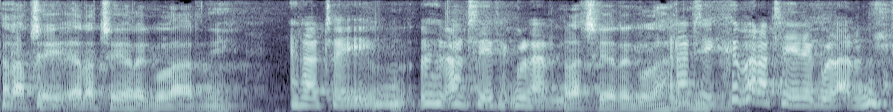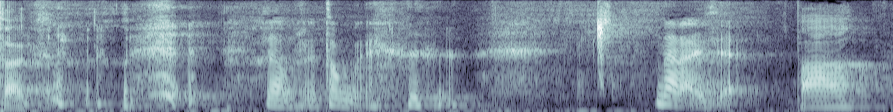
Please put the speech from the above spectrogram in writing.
Raczej, raczej regularni. Raczej, raczej regularnie. Raczej regularnie. Raczej, chyba raczej regularnie. Tak. Dobrze, to my. Na razie. Pa.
